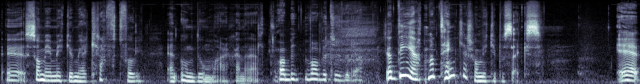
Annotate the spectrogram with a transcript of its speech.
eh, som är mycket mer kraftfull än ungdomar generellt. Vad, vad, betyder det? Ja, det är att man tänker så mycket på sex. Eh,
